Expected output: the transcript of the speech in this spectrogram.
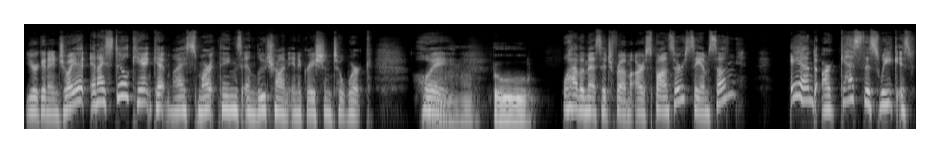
You're going to enjoy it, and I still can't get my SmartThings and Lutron integration to work. Hoy. Mm-hmm. Boo. We'll have a message from our sponsor, Samsung. And our guest this week is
